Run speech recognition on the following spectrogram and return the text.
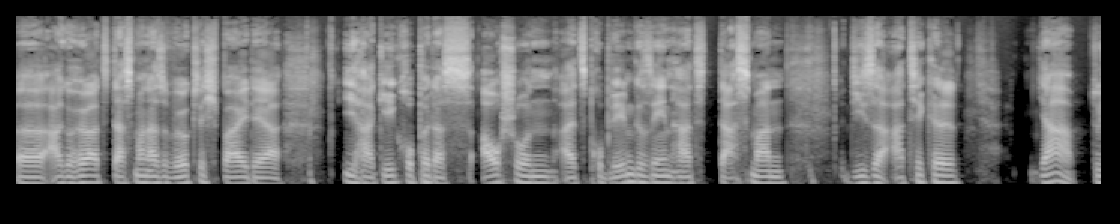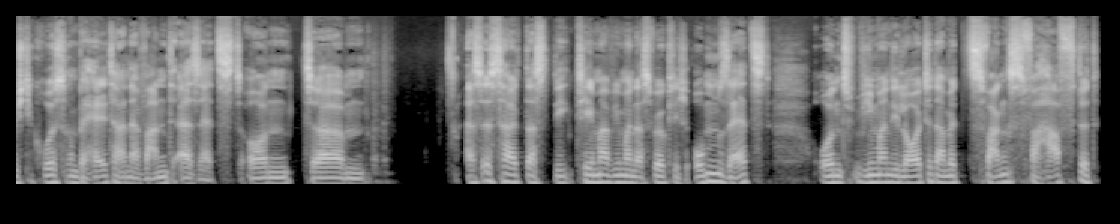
äh, gehört, dass man also wirklich bei der IHG-Gruppe das auch schon als Problem gesehen hat, dass man diese Artikel ja durch die größeren Behälter an der Wand ersetzt. Und ähm, es ist halt das Thema, wie man das wirklich umsetzt und wie man die Leute damit zwangsverhaftet,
